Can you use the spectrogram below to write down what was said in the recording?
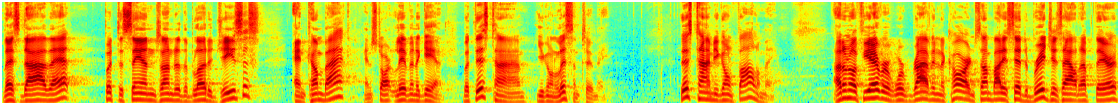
Let's die that, put the sins under the blood of Jesus, and come back and start living again. But this time, you're going to listen to me. This time, you're going to follow me. I don't know if you ever were driving the car and somebody said the bridge is out up there,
